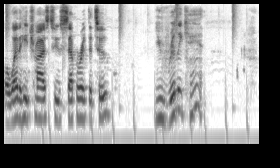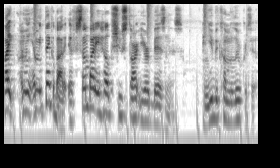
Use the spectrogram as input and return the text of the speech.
or whether he tries to separate the two, you really can't. Like, I mean, I mean, think about it. If somebody helps you start your business and you become lucrative,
